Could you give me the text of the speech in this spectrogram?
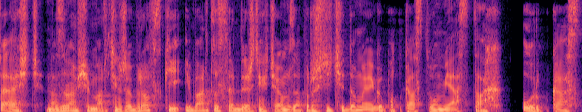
Cześć, nazywam się Marcin Żebrowski i bardzo serdecznie chciałem zaprosić Cię do mojego podcastu o miastach Urbcast.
